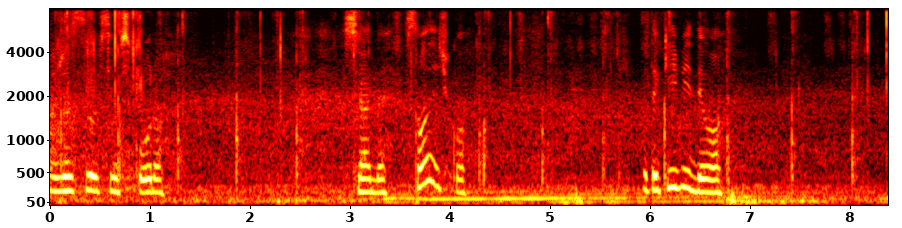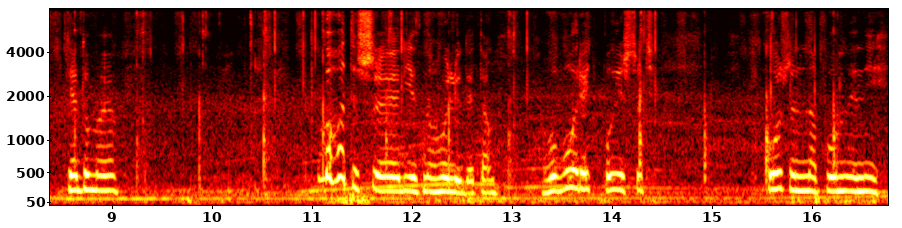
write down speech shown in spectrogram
Вже зовсім скоро сяде сонечко. Отакі відео. Я думаю, багато ж різного люди там говорять, пишуть. Кожен наповнений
